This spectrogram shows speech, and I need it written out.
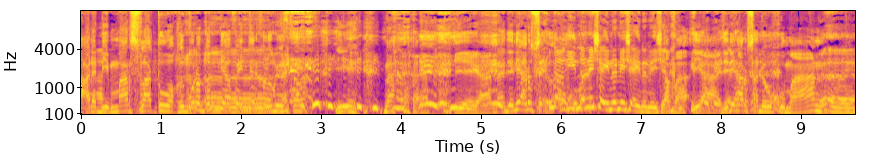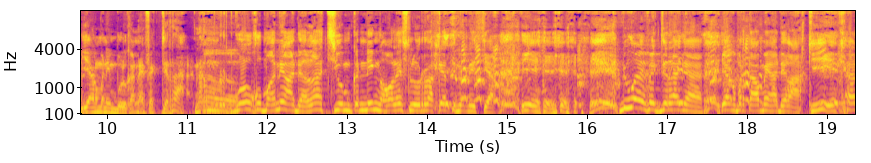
ada di Mars lah tuh waktu gue nonton di Avenger kalau gue nggak salah. Iya. Nah, iya kan. Nah, jadi harus Enggak, Indonesia, Indonesia, Indonesia. apa? Iya, jadi harus ada hukuman yang menimbulkan efek jerah. Nah, menurut gua hukumannya adalah cium kening oleh seluruh rakyat Indonesia. Iya. Dua efek jerahnya. Yang pertama ada laki, ya kan?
